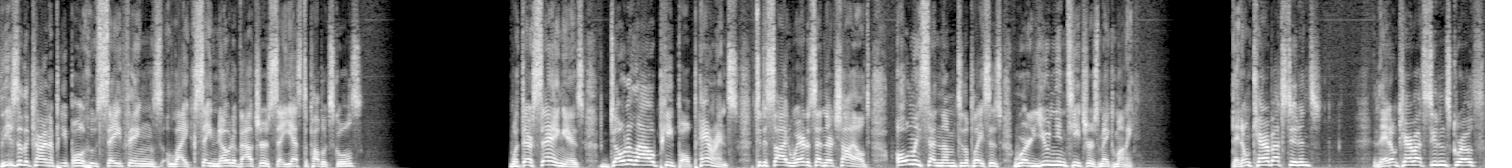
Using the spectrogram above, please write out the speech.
these are the kind of people who say things like say no to vouchers, say yes to public schools. What they're saying is don't allow people, parents, to decide where to send their child. Only send them to the places where union teachers make money. They don't care about students. They don't care about students' growth.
